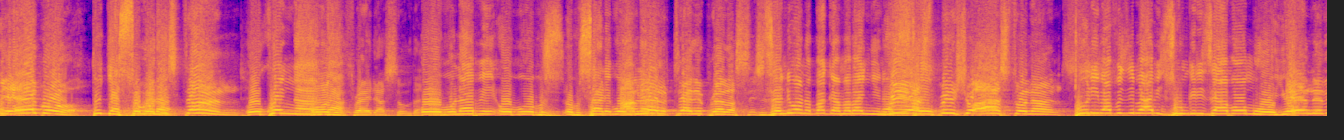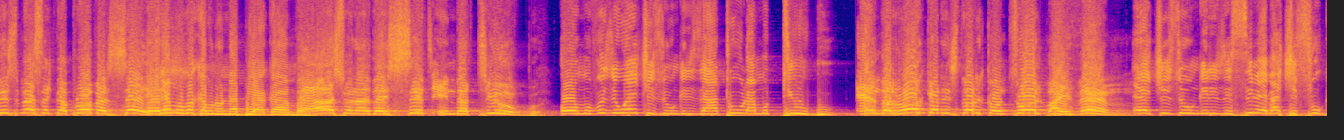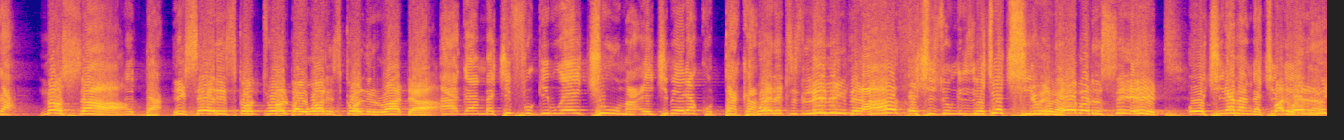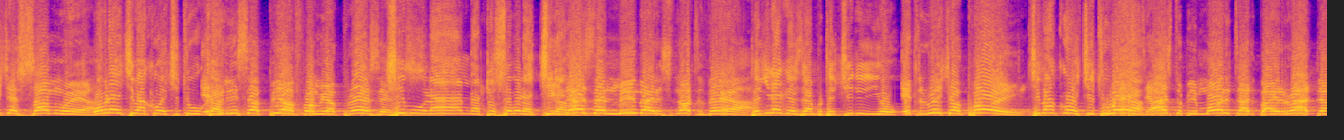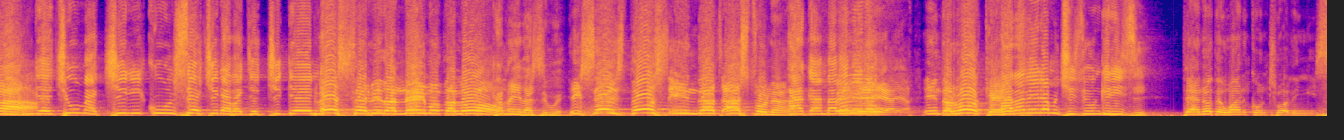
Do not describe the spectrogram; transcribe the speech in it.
tujja to kusobola withstand all okweŋŋanga the fiery of the obulabe obwo- obus- obusaale I'm here to tell you, brothers, sisters, ndi wano bagamba bannyina we are spiritual astronauts. tuli bavuzi ba bizungiriza ab'omwoyo Prophet says, era mubaka muno nabbi the agamba they sit in the tube. omuvuzi w'ekizungiriza atuula mu tyubu And the rocket is not controlled by them. ekizungirizi si be bakifuga No, sir. He said it's controlled by what is called radar. agamba kifugibwa ekyuma ekibeera ku ttaka When it is leaving the earth, kiba you will be able to see it. nga But when it reaches somewhere, ekibako it ekituuka will disappear from your presence. It nga tosobola kiraba doesn't mean that it's not there. mbu tekiriyo It reaches a point kibako ekituuka has to be monitored by radar. ng'ekyuma kiri ku nsi ekiraba gye kigenda be the name of the Lord. He says those in that astronaut, in the rocket, ababeera mu kizungirizi. they are not the one controlling it,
